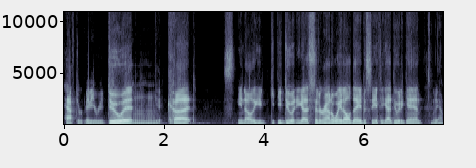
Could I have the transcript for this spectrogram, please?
have to maybe redo it, Mhm. get cut. You know you you do it and you got to sit around and wait all day to see if you got to do it again yeah.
